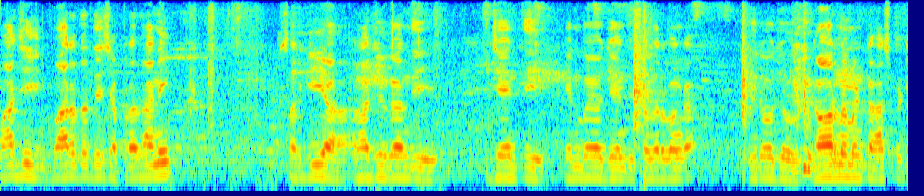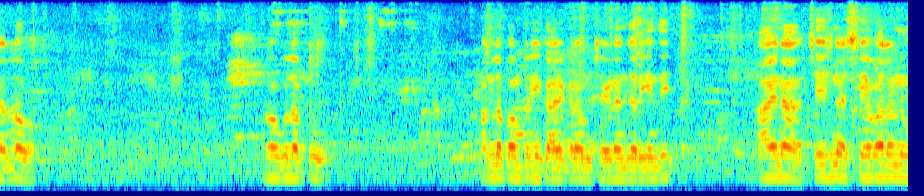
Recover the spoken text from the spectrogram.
మాజీ భారతదేశ ప్రధాని స్వర్గీయ రాజీవ్ గాంధీ జయంతి ఎనభైవ జయంతి సందర్భంగా ఈరోజు గవర్నమెంట్ హాస్పిటల్లో రోగులకు పండ్ల పంపిణీ కార్యక్రమం చేయడం జరిగింది. ఆయన చేసిన సేవలను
